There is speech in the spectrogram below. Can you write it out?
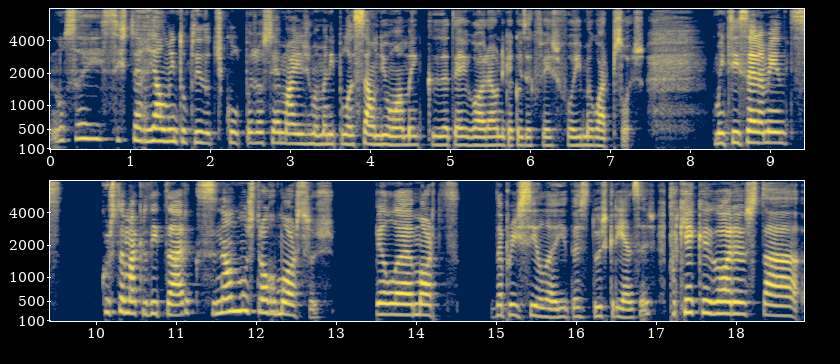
não sei se isto é realmente um pedido de desculpas ou se é mais uma manipulação de um homem que até agora a única coisa que fez foi magoar pessoas. Muito sinceramente, custa-me acreditar que se não demonstrou remorsos pela morte da Priscila e das duas crianças, porque é que agora está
